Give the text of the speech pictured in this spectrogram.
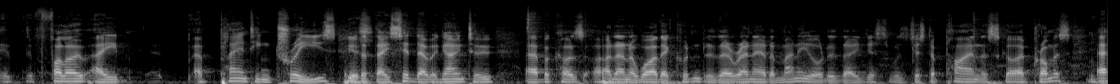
eh, follow a, a planting trees Yes. that they said they were going to uh, because I don't know why they couldn't. Did they run out of money, or did they just was just a pie in the sky promise? Uh,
